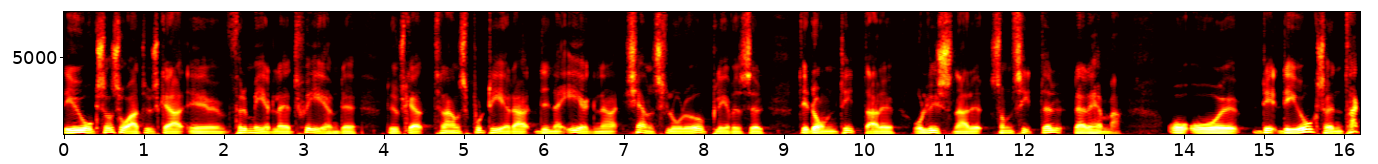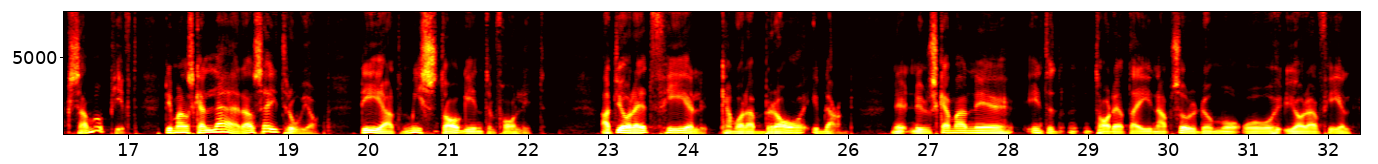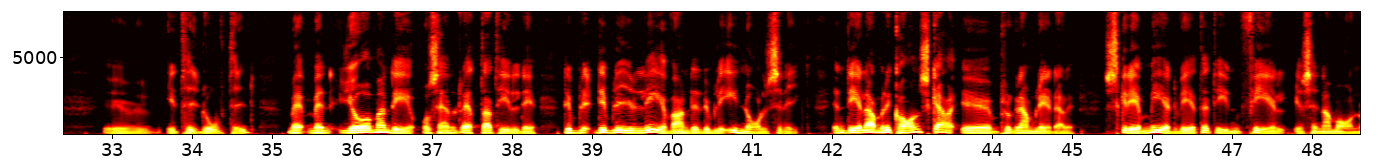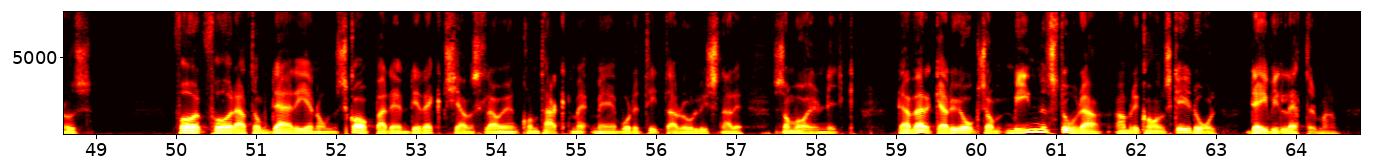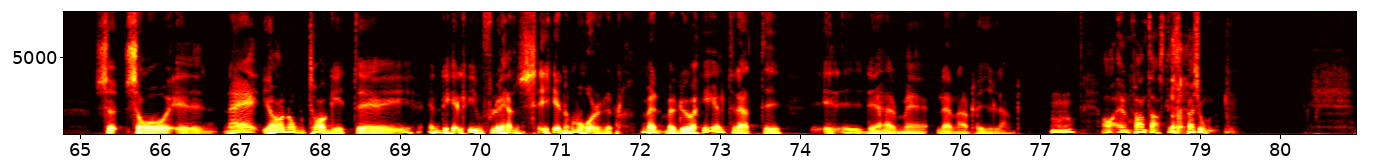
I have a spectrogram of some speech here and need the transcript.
det är ju också så att du ska eh, förmedla ett skeende du ska transportera dina egna känslor och upplevelser till de tittare och lyssnare som sitter där hemma. Och, och eh, det, det, är också en tacksam uppgift. Det man ska lära sig, tror jag, det är att misstag är inte farligt. Att göra ett fel kan vara bra ibland. Nu, nu ska man eh, inte ta detta in absurdum och, och göra fel eh, i tid och otid. Men, men gör man det och sen rättar till det, det, bli, det blir levande, det blir innehållsrikt. En del amerikanska eh, programledare skrev medvetet in fel i sina manus. För, för att de därigenom skapade en direktkänsla och en kontakt med, med både tittare och lyssnare som var unik. Där verkade ju också min stora amerikanska idol David Letterman. Så, så eh, nej, jag har nog tagit eh, en del influenser genom åren. Men, men du har helt rätt i, i, i det här med Lennart Hyland. Mm. Ja, en fantastisk person.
